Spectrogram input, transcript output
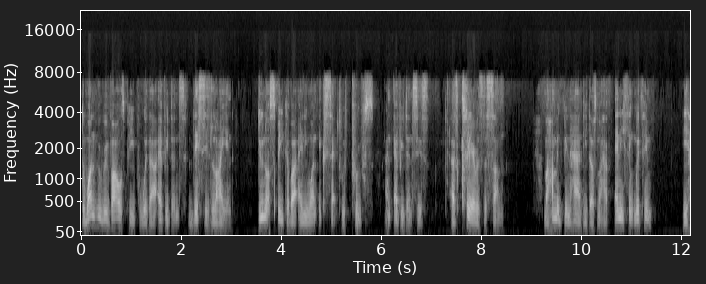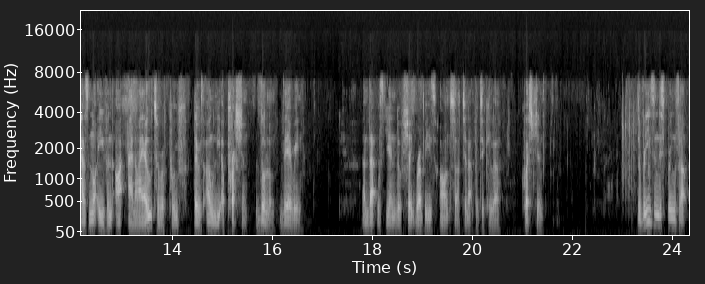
The one who reviles people without evidence, this is lying. Do not speak about anyone except with proofs and evidences, as clear as the sun. Muhammad bin Hadi does not have anything with him, he has not even an iota of proof. There is only oppression, dhulm, therein. And that was the end of Sheikh Rabi's answer to that particular question. The reason this brings up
